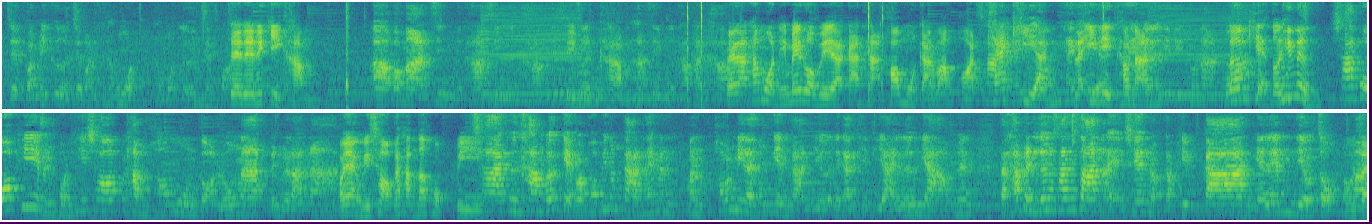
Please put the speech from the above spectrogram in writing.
7 วันไม่เกิน 7 วันคือทั้งหมดทั้งหมดเลย 7 วัน เจเดนได้กี่คำ อ่าประมาณ 4 5 0 0 0 0 40,000คำ40,000คำ45,000คำำเวลาทั้งหมดนี้ไม่รวมเวลาการหาข้อมูลการวางพล็อดใช่แค่เขียนแค่และอีดิทเท่านั้น แค่ขียและ edit เท่านั้น เริ่มเขียนตัวที่หนึ่งใช่เพราะว่าพี่เป็นคนที่ชอบทำข้อมูลก่อนล่วงหน้าเป็นเวลานานเพราะอย่างวิชอก็ทำตั้ง 6 ปี ใช่คือทำแล้วเก็บไว้เพราะพี่ต้องการให้มันมันเพราะมันมีอะไรต้องเตรียมการเยอะในการเขียนนิยายเรื่องยาวเพราะฉะนั้นแต่ถ้าเป็นเรื่องสั้นๆอะอย่างเช่นแบบกระพริบการอย่างเงี้ยเล่มเดียวจบประหัวมาณใจ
